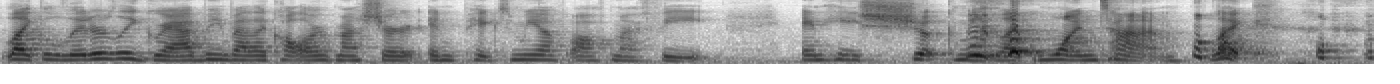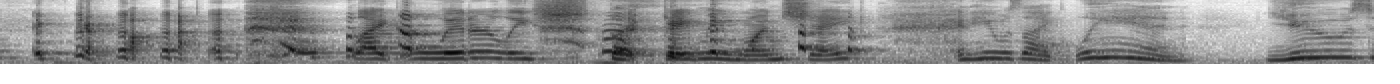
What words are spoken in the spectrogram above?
Like literally grabbed me by the collar of my shirt and picked me up off my feet. And he shook me like one time. Oh like oh my god. like literally sh- like gave me one shake and he was like, "Leanne, use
